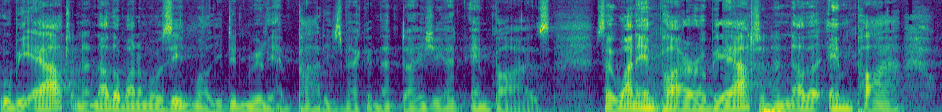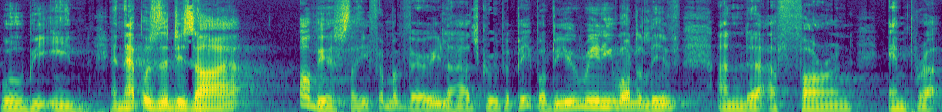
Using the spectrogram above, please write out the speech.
will be out and another one was in. Well, you didn't really have parties back in that days, you had empires. So one empire will be out and another empire will be in. And that was the desire, obviously, from a very large group of people. Do you really want to live under a foreign emperor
